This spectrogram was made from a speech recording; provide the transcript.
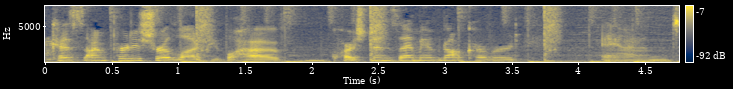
because I'm pretty sure a lot of people have questions I may have not covered, and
